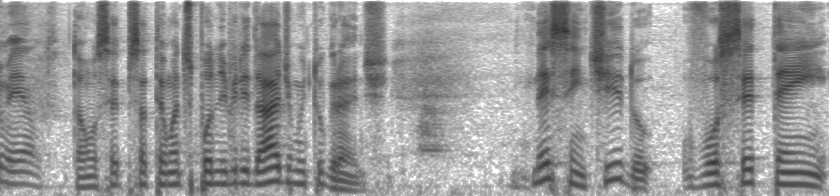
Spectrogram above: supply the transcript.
atendimento. Então você precisa ter uma disponibilidade muito grande. Nesse sentido, você tem,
